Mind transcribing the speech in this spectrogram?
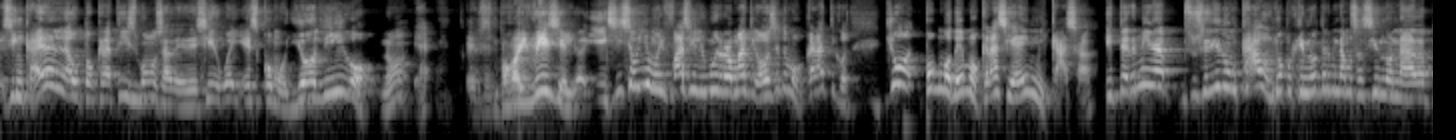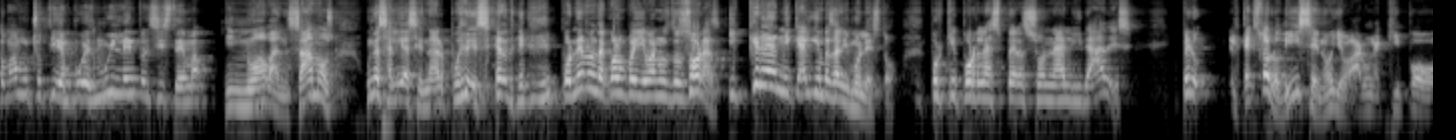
sin caer en el autocratismo, o sea, de decir, güey, es como yo digo, ¿no? Es un poco difícil. Y sí se oye muy fácil y muy romántico. Vamos a ser democráticos. Yo pongo democracia en mi casa y termina sucediendo un caos, ¿no? Porque no terminamos haciendo nada, toma mucho tiempo, es muy lento el sistema y no avanzamos. Una salida a cenar puede ser de ponernos de acuerdo puede llevarnos dos horas. Y créanme que alguien va a salir molesto, porque por las personalidades. Pero el texto lo dice, ¿no? Llevar un equipo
